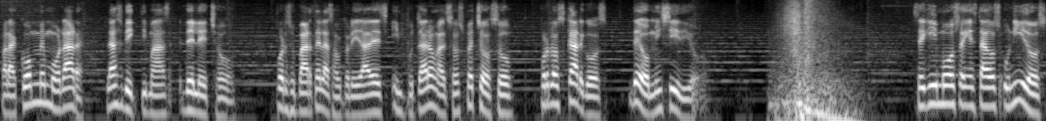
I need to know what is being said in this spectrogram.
para conmemorar las víctimas del hecho. Por su parte, las autoridades imputaron al sospechoso por los cargos de homicidio. Seguimos en Estados Unidos.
